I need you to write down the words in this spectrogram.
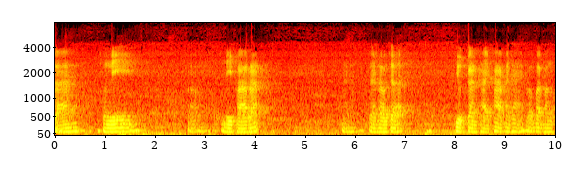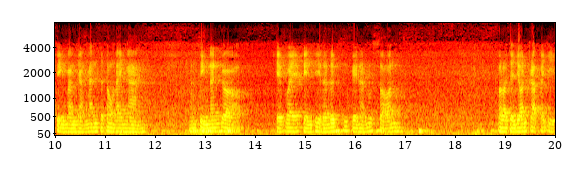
สาตรงนี้มีภาระ แต่เราจะหยุดการถ่ายภาพไม่ได้ เพราะว่าบางสิ่งบางอย่างนั้นจะต้องรายงาน สิ่งนั้นก็เก็บไว้เป็นที่ระลึกเป็นอนุสรณ์พอเราจะย้อนกลับไปอีก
